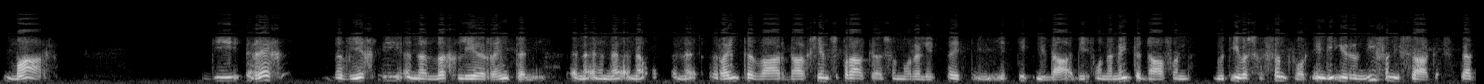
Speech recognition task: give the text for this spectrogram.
maar die reg beweeg nie in 'n ligleë ruimte nie in 'n in 'n in 'n ruimte waar daar geen sprake is van moraliteit en etiek nie daar die fondamente daarvan moet iewers gevind word en die ironie van die saak is dat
